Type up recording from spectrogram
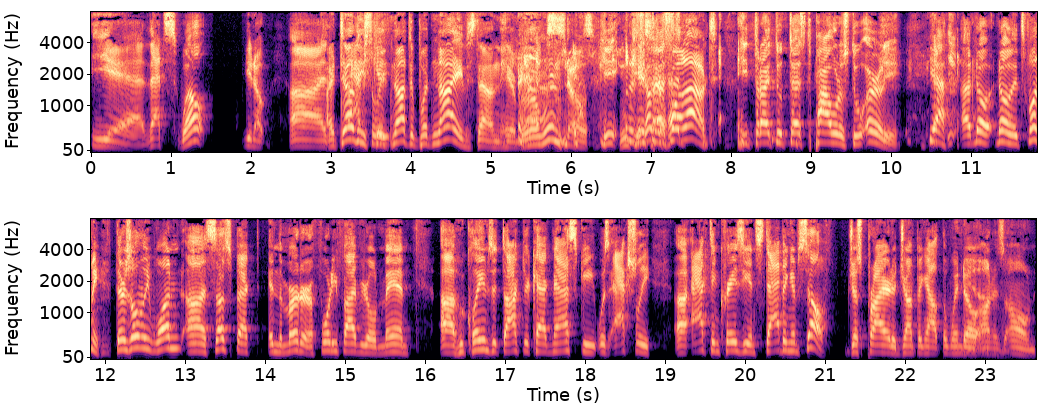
Yeah, that's well, you know. Uh, I tell these kids not to put knives down here below windows. He, In case they fall out. he tried to test powers too early. yeah, uh, no, no, it's funny. There's only one uh, suspect in the murder, a 45 year old man uh, who claims that Dr. Kagnaski was actually uh, acting crazy and stabbing himself just prior to jumping out the window on his own,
